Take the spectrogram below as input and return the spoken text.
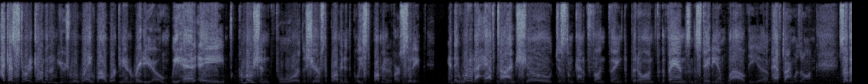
I got started kind of an unusual way while working in radio. We had a promotion for the sheriff's department and the police department of our city. And they wanted a halftime show, just some kind of fun thing to put on for the fans in the stadium while the um, halftime was on. So they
